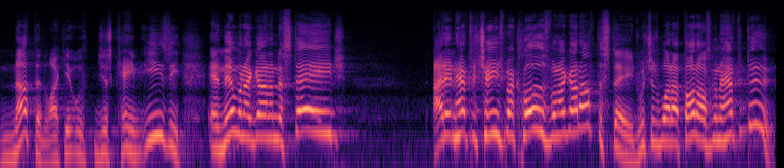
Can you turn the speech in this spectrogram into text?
nothing, like it was, just came easy. And then when I got on the stage, I didn't have to change my clothes when I got off the stage, which is what I thought I was going to have to do.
